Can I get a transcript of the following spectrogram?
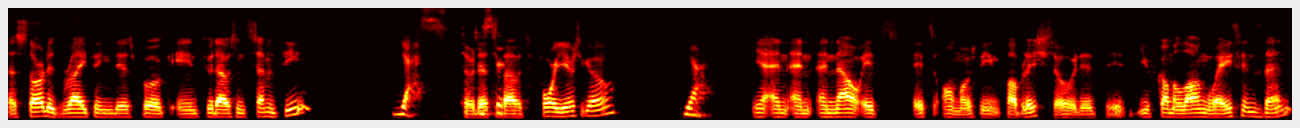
uh, started writing this book in 2017. Yes. So that's about four years ago. Yeah yeah and and and now it's it's almost being published so it, it you've come a long way since then.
